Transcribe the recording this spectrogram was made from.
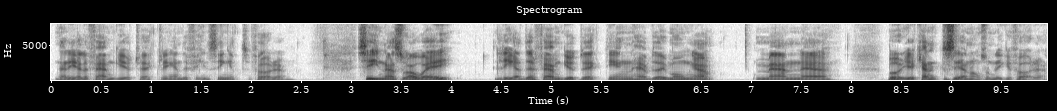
när det gäller 5G-utvecklingen, det finns inget före. Kinas Huawei leder 5G-utvecklingen hävdar ju många, men eh, Börje kan inte se någon som ligger före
